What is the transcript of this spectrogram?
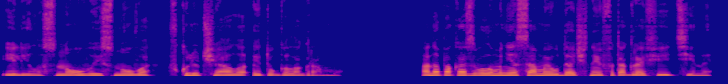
И Лила снова и снова включала эту голограмму. Она показывала мне самые удачные фотографии Тины,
